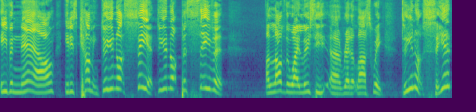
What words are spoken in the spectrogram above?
Even now, it is coming. Do you not see it? Do you not perceive it? I love the way Lucy uh, read it last week. Do you not see it?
